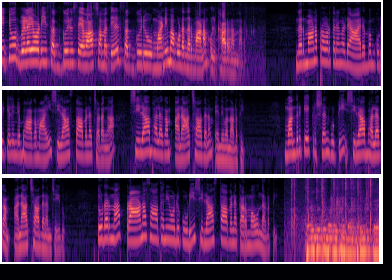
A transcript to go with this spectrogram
ചിറ്റൂർ വിളയോടി സദ്ഗുരു സേവാശ്രമത്തിൽ സദ്ഗുരു മണിമകുട നിർമ്മാണം ഉദ്ഘാടനം നടത്തി. നിർമ്മാണ പ്രവർത്തനങ്ങളുടെ ആരംഭം കുറിക്കലിന്റെ ഭാഗമായി ശിലാസ്ഥാപന ചടങ്ങ് ശിലാഫലകം അനാച്ഛാദനം എന്നിവ നടത്തി. മന്ത്രി കെ കൃഷ്ണൻകുട്ടി ശിലാഫലകം അനാച്ഛാദനം ചെയ്തു. തുടർന്ന് പ്രാണസാധനയോടുകൂടി ശിലാസ്ഥാപന കർമ്മവും നടത്തി. വൈദ്യുതി വകുപ്പ് മന്ത്രി കെ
